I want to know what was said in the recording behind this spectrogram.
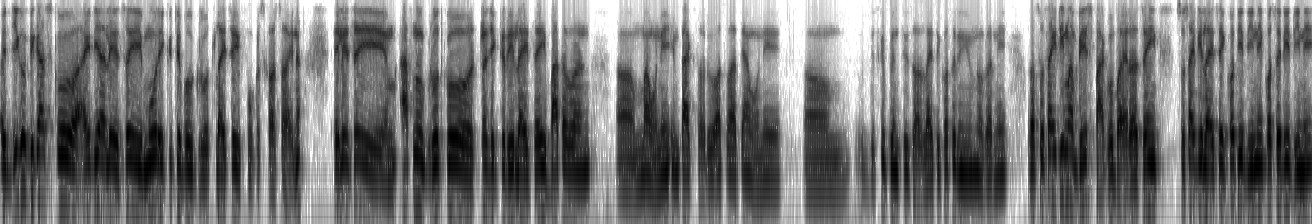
दिगो विकासको आइडियाले चाहिँ मोर इक्विटेबल ग्रोथलाई चाहिँ फोकस गर्छ होइन? यसले चाहिँ आफ्नो ग्रोथको ट्रेजेक्टरीलाई चाहिँ वातावरणमा हुने इम्प्याक्टहरू अथवा त्यहाँ हुने डिस्क्रिपेन्सिजहरूलाई चाहिँ कसरी न्यून गर्ने र सोसाइटीमा बेस भएको भएर चाहिँ सोसाइटीलाई चाहिँ कति दिने कसरी दिने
